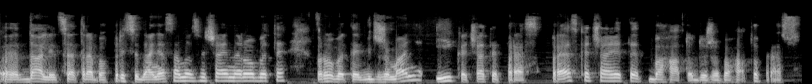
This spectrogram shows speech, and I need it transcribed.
Е, Далі це треба присідання саме звичайне робити, робити віджимання і качати прес. Прес качаєте багато, дуже багато пресу.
